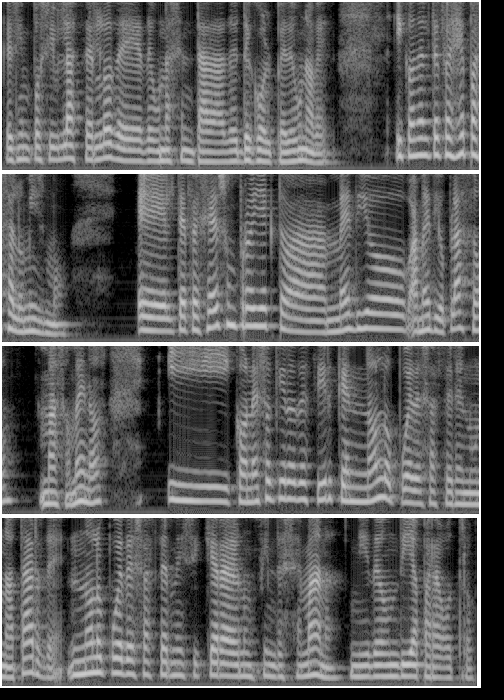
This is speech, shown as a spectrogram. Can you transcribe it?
que es imposible hacerlo de, una sentada, de, golpe, de una vez. Y con el TFG pasa lo mismo. El TFG es un proyecto a medio, a medio plazo, más o menos, y con eso quiero decir que no lo puedes hacer en una tarde, no lo puedes hacer ni siquiera en un fin de semana, ni de un día para otro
